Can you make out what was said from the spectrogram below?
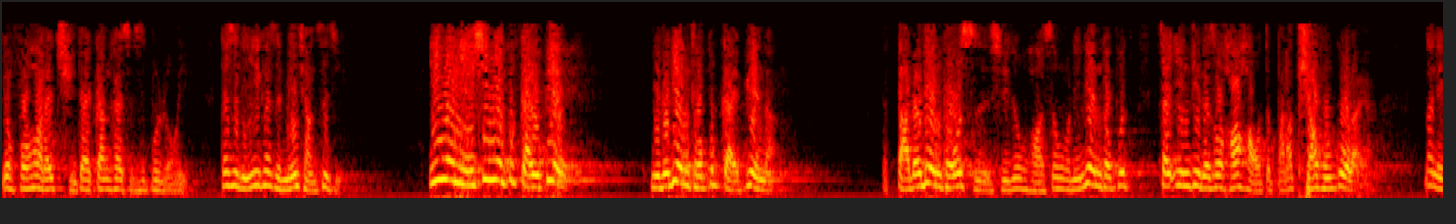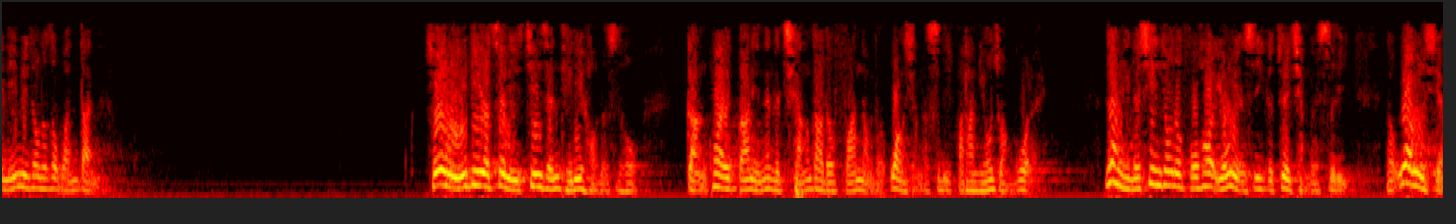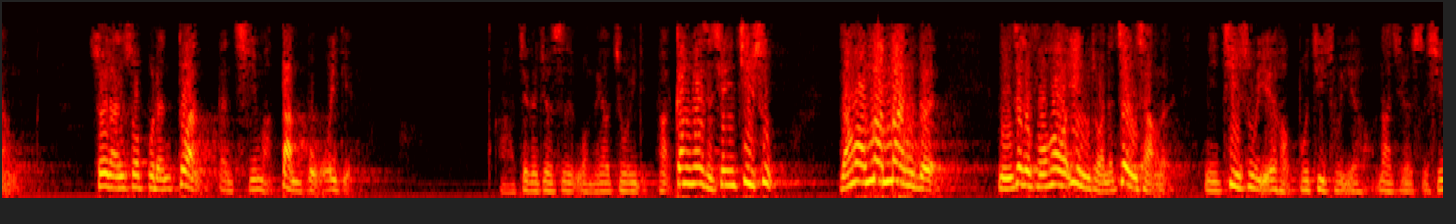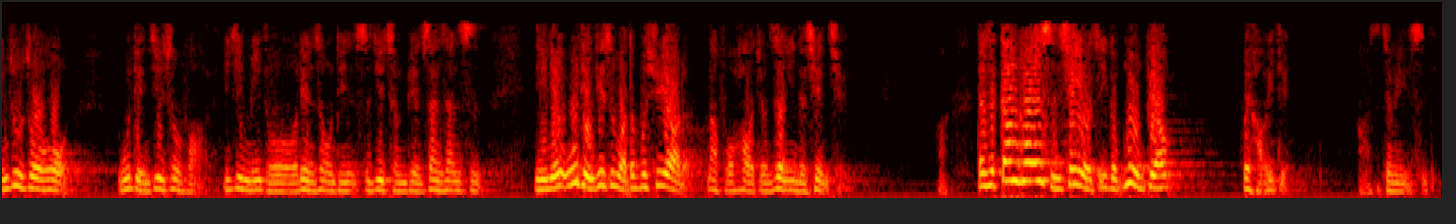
用佛号来取代，刚开始是不容易。但是你一开始勉强自己，因为你信念不改变，你的念头不改变了，打的念头死，喜入华生活。你念头不在因地的时候好好的把它调和过来啊，那你临命中的时候完蛋了。所以你一定要趁你精神体力好的时候，赶快把你那个强大的烦恼的妄想的势力把它扭转过来。让你的心中的佛号永远是一个最强的势力。那妄想虽然说不能断，但起码淡薄一点。啊，这个就是我们要注意点啊。刚开始先计数，然后慢慢的，你这个佛号运转的正常了，你计数也好，不计数也好，那就是行住坐卧五点计数法，一记弥陀念诵经，十记成片三三四。你连五点计数法都不需要了，那佛号就任意的现前。啊，但是刚开始先有一个目标。会好一点，啊，是这个意思的。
